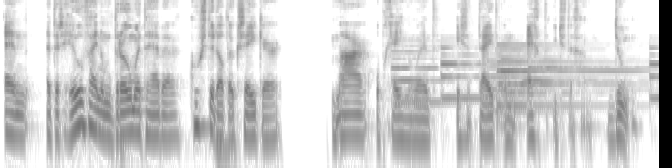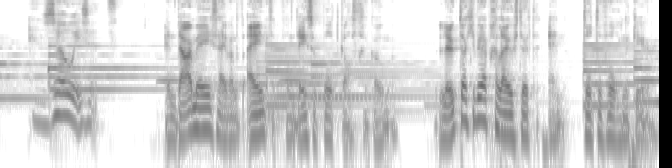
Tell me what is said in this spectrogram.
En het is heel fijn om dromen te hebben. Koester dat ook zeker. Maar op een gegeven moment is het tijd om echt iets te gaan doen. En zo is het. En daarmee zijn we aan het eind van deze podcast gekomen. Leuk dat je weer hebt geluisterd en tot de volgende keer.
